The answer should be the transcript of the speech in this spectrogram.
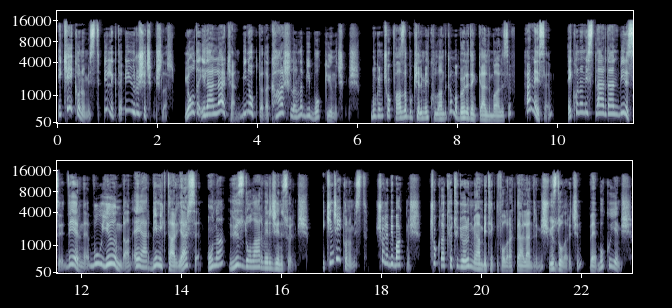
iki ekonomist birlikte bir yürüyüşe çıkmışlar. Yolda ilerlerken bir noktada karşılarına bir bok yığını çıkmış. Bugün çok fazla bu kelimeyi kullandık ama böyle denk geldi maalesef. Her neyse ekonomistlerden birisi diğerine bu yığından eğer bir miktar yerse ona 100 dolar vereceğini söylemiş. İkinci ekonomist şöyle bir bakmış çok da kötü görünmeyen bir teklif olarak değerlendirmiş 100 dolar için ve boku yemiş.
